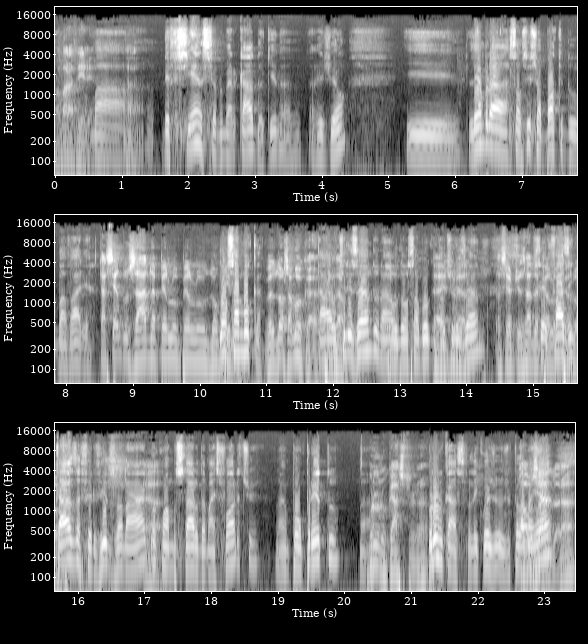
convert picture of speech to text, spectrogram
Uma maravilha. uma deficiência no mercado aqui da, da região. E lembra a salsicha Bock do Bavária. Está sendo usada pelo, pelo Dom, Dom. Samuca. Pelo Dom Samuca. Está utilizando, né? o Dom Samuca está É, utilizando. Está sendo utilizada Você pelo. faz pelo em casa, fervido só na água, É. com a mostarda mais forte, né? um pão preto. Né? Bruno Castro, né? Bruno Castro, falei com ele hoje pela Tá manhã. usando, né?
